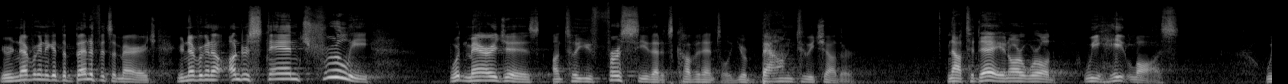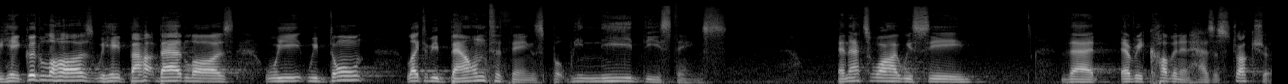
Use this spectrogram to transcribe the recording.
You're never going to get the benefits of marriage. You're never going to understand truly what marriage is until you first see that it's covenantal. You're bound to each other. Now, today in our world, we hate laws. We hate good laws, we hate ba- bad laws, we, we don't like to be bound to things, but we need these things. And that's why we see that every covenant has a structure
